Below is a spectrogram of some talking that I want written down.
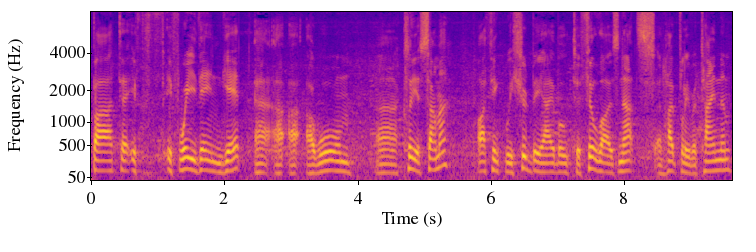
but uh, if, if we then get uh, a, a warm, clear summer, I think we should be able to fill those nuts and hopefully retain them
